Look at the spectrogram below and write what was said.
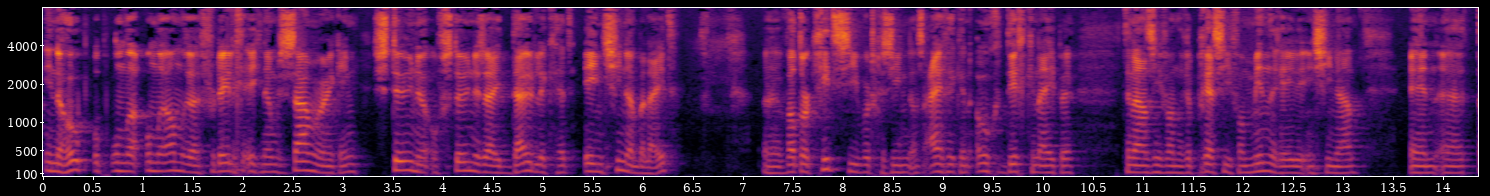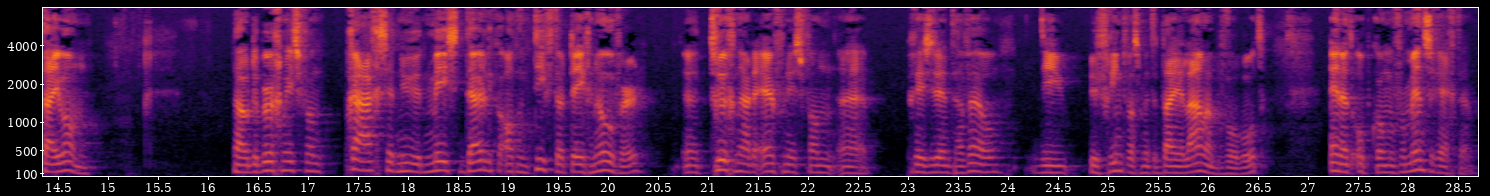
in de hoop op onder, onder andere verdelige economische samenwerking steunen of steunen zij duidelijk het één China-beleid. Uh, wat door critici wordt gezien als eigenlijk een oog dichtknijpen ten aanzien van repressie van minderheden in China en uh, Taiwan. Nou, de burgemeester van Praag zet nu het meest duidelijke alternatief daartegenover. Uh, terug naar de erfenis van uh, president Havel, die bevriend was met de Dalai Lama bijvoorbeeld, en het opkomen voor mensenrechten.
